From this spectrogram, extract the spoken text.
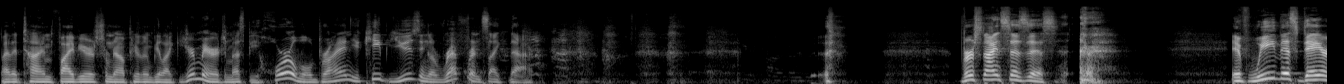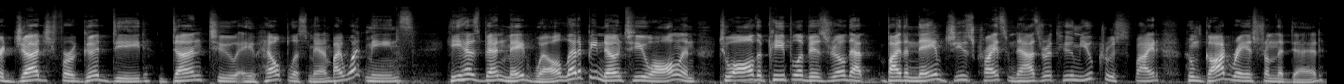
By the time five years from now, people are going to be like, Your marriage must be horrible, Brian. You keep using a reference like that. Verse 9 says this If we this day are judged for a good deed done to a helpless man, by what means he has been made well, let it be known to you all and to all the people of Israel that by the name of Jesus Christ of Nazareth, whom you crucified, whom God raised from the dead,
